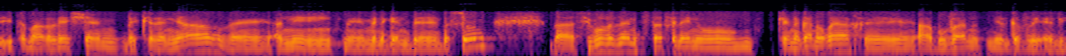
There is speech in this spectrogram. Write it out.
איתמר לשם בקרן יער ואני מנגן בבסון. בסיבוב הזה מצטרף אלינו כנגן אורח אה, האבובן ניר גבריאלי.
